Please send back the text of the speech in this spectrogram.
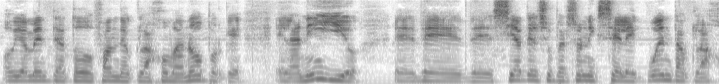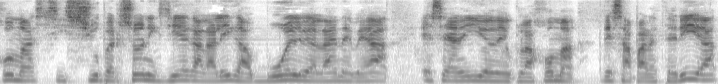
Obviamente a todo fan de Oklahoma no, porque el anillo eh, de, de Seattle Supersonics se le cuenta a Oklahoma. Si Supersonics llega a la liga, vuelve a la NBA, ese anillo de Oklahoma desaparecería.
